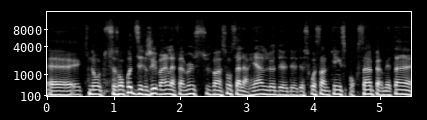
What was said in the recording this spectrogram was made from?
qui ne se sont pas dirigées vers la fameuse subvention salariale là, de, de, 75% permettant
